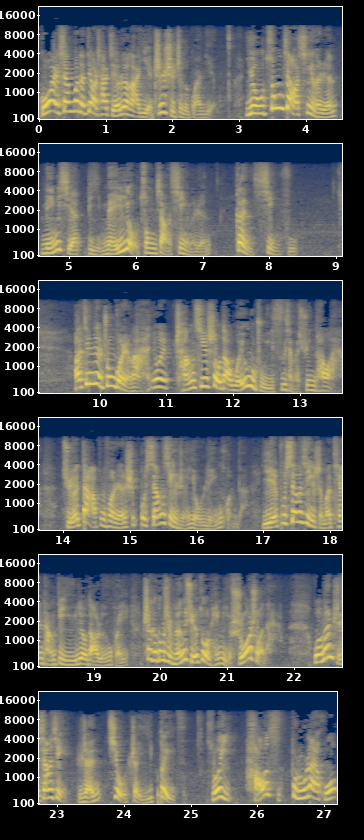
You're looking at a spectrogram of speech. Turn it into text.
国外相关的调查结论啊，也支持这个观点。有宗教信仰的人明显比没有宗教信仰的人更幸福。而今天的中国人啊，因为长期受到唯物主义思想的熏陶啊，绝大部分人是不相信人有灵魂的，也不相信什么天堂、地狱、六道轮回，这个都是文学作品里说说的。我们只相信人就这一辈子，所以好死不如赖活。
